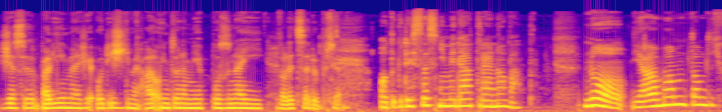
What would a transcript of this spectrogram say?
že se balíme, že odjíždíme, ale oni to na mě poznají velice dobře. Od kdy se s nimi dá trénovat? No, já mám tam teď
